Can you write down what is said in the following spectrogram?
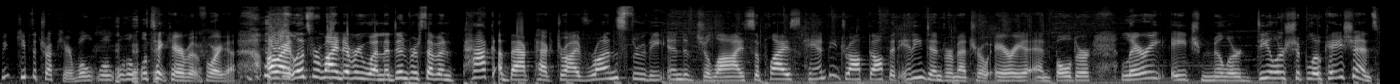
We keep the truck here. We'll, we'll, we'll, we'll take care of it for you. All right, let's remind everyone the Denver 7 Pack a Backpack Drive runs through the end of July. Supplies can be dropped off at any Denver metro area and Boulder Larry H. Miller dealership locations.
